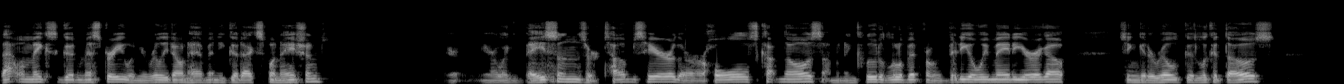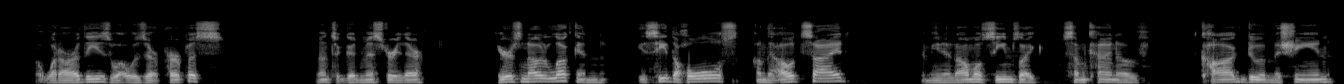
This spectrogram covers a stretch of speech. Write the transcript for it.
that one makes a good mystery when you really don't have any good explanation. There are like basins or tubs here. There are holes cut in those. I'm going to include a little bit from a video we made a year ago so you can get a real good look at those. But what are these? What was their purpose? That's a good mystery there. Here's another look, and you see the holes on the outside? I mean, it almost seems like some kind of cog to a machine.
